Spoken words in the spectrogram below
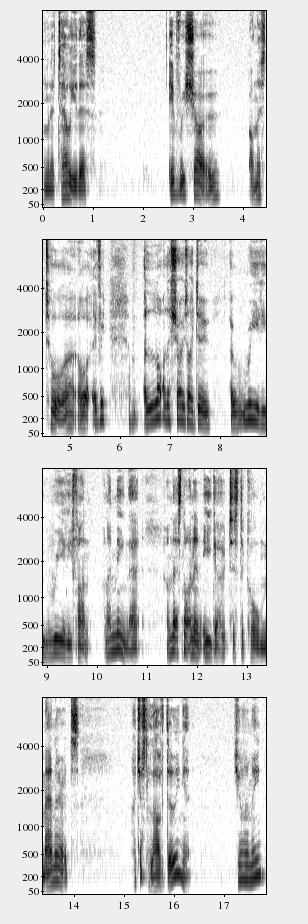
I'm gonna tell you this. Every show on this tour, or every a lot of the shows I do are really, really fun. And I mean that. And that's not in an egotistical manner. It's I just love doing it. Do you know what I mean?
